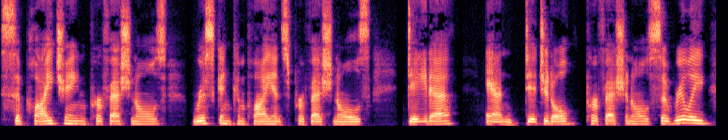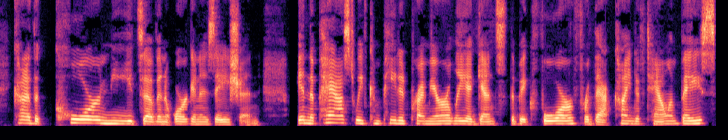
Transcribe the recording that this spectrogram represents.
supply chain professionals, risk and compliance professionals, data and digital professionals. So, really, kind of the core needs of an organization. In the past, we've competed primarily against the big four for that kind of talent base.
